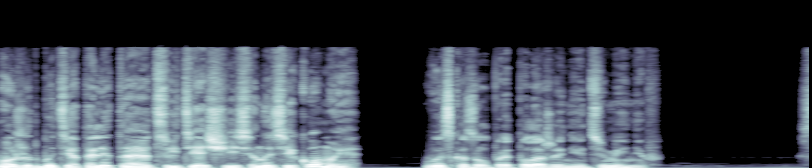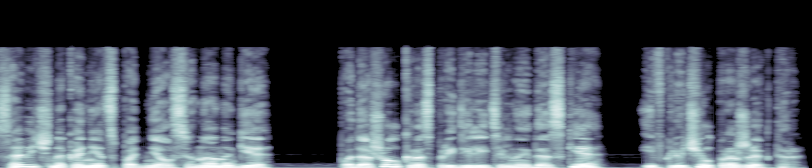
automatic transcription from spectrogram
«Может быть, это летают светящиеся насекомые?» – высказал предположение Тюменев. Савич, наконец, поднялся на ноги, подошел к распределительной доске и включил прожектор.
